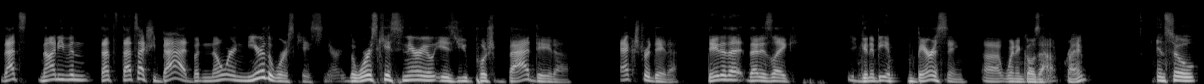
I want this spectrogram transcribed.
that's not even that's that's actually bad, but nowhere near the worst case scenario. The worst case scenario is you push bad data, extra data, data that that is like going to be embarrassing uh, when it goes out, right? And so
